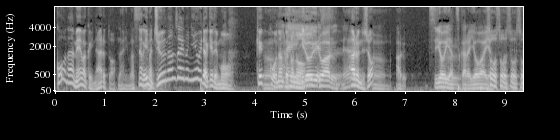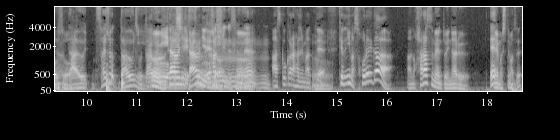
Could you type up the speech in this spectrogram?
構な迷惑になると。なりますなんか今柔軟剤の匂いだけでも結構なんかその、いろいろあるね。あるんでしょ？うん。ある。強いやつから弱いやつ。までそうそうそうそうそう。ダウ最初はダウニー。ダウニーうん。ダウニーダウニーでしょ発信ですよね。うん。あそこから始まって、うん。けど今それがあのハラスメントになるえ？例も知ってます？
